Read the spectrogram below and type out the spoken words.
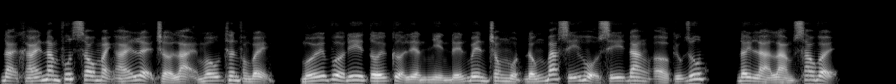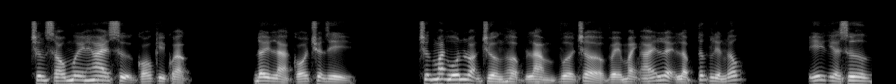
Đại khái 5 phút sau mạnh ái lệ trở lại mẫu thân phòng bệnh, mới vừa đi tới cửa liền nhìn đến bên trong một đống bác sĩ hộ sĩ đang ở cứu giúp, đây là làm sao vậy? Chương 62 sự có kỳ quặc. Đây là có chuyện gì? Trước mắt hỗn loạn trường hợp làm vừa trở về mạnh ái lệ lập tức liền ốc. Ý kìa sư,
